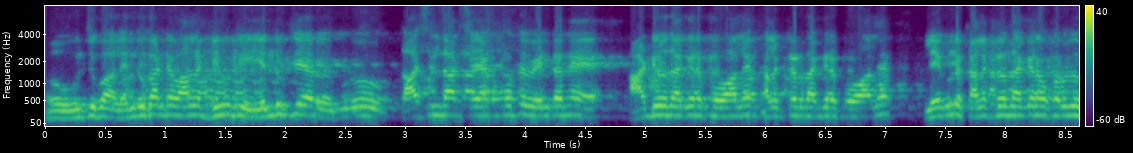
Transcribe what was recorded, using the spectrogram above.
ఉంచుకోవాలి. ఎందుకంటే వాళ్ళ డ్యూటీ. ఎందుకు చేయరు? ఇప్పుడు తహసీల్దార్ చేయకపోతే వెంటనే ఆర్డీఓ దగ్గర పోవాలి కలెక్టర్ దగ్గర పోవాలి. లేకుంటే కలెక్టర్ దగ్గర ఒకరోజు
